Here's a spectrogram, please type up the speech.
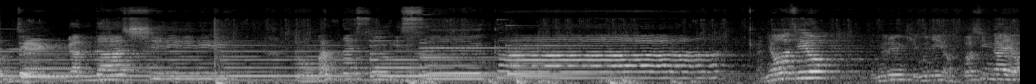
언젠간 다시 加油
